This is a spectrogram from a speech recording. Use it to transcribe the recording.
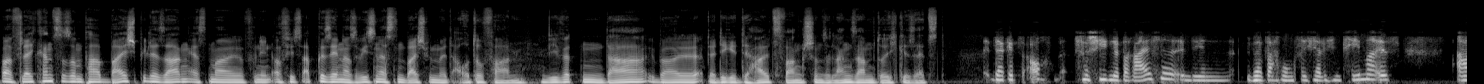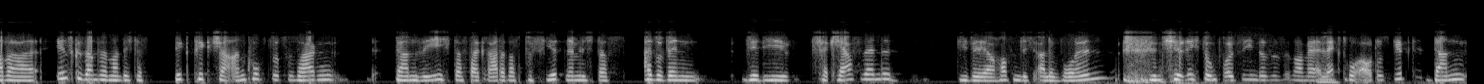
Aber vielleicht kannst du so ein paar Beispiele sagen, erstmal von den Öffis abgesehen. Also wie ist denn das ein Beispiel mit Autofahren? Wie wird denn da überall der Digitalzwang schon so langsam durchgesetzt? Da gibt es auch verschiedene Bereiche, in denen Überwachung sicherlich ein Thema ist. Aber insgesamt, wenn man sich das Big Picture anguckt, sozusagen, dann sehe ich, dass da gerade was passiert, nämlich dass, also wenn wir die Verkehrswende, die wir ja hoffentlich alle wollen, in die Richtung vollziehen, dass es immer mehr Elektroautos gibt, dann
